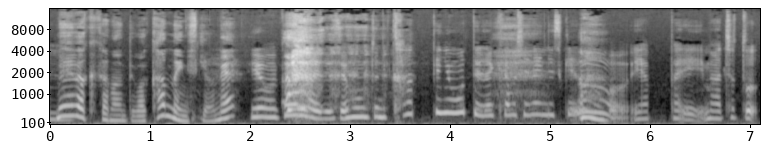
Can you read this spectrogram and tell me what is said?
うん。迷惑かなんて分かんないんですけどね。いやわかんないですよ。本当に勝手に思ってるだけかもしれないんですけど、うやっぱりまあちょっと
